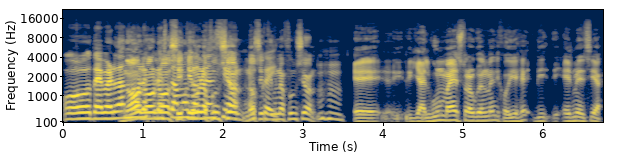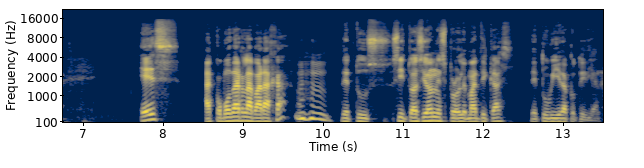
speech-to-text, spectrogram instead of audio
O de verdad no, No, no, no, sí tiene una función, no, sí Ok. tiene una función. Eh, y algún maestro alguna vez me dijo, y dije- di- di- él me decía, es acomodar la baraja de tus situaciones problemáticas de tu vida cotidiana.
